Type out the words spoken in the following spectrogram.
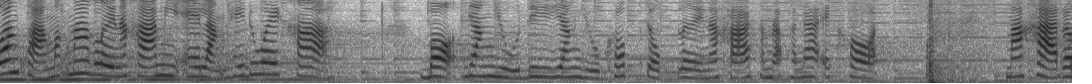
กว้างขวางมากๆเลยนะคะ มีแอร์หลังให้ด้วยค่ะ เบาะยังอยู่ดียังอยู่ครบจบเลยนะคะสำหรับ Honda Accord มาค่ะเรา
